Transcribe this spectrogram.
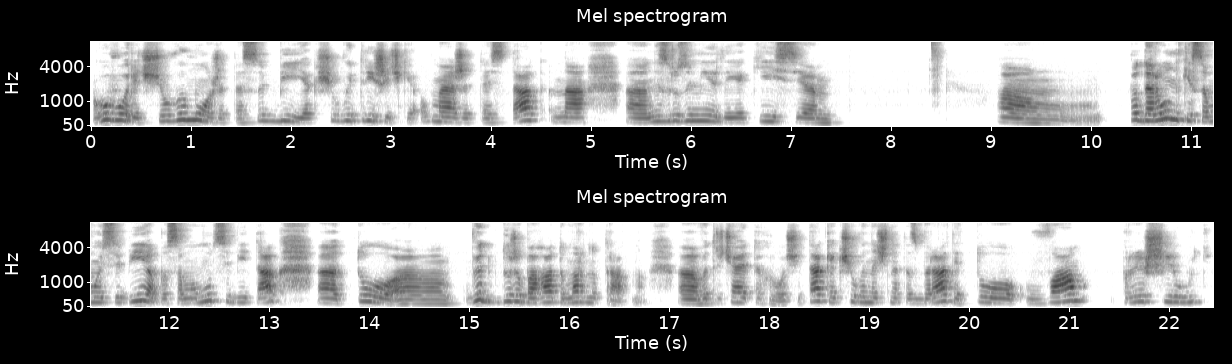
говорять, що ви можете собі, якщо ви трішечки обмежитесь так, на е, незрозумілі якісь. е, Подарунки самой собі або самому собі, так, то ви дуже багато марнотратно витрачаєте гроші. Так, якщо ви почнете збирати, то вам пришлють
